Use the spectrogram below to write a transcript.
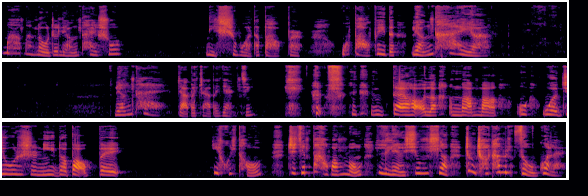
妈妈搂着梁太说：“你是我的宝贝儿，我宝贝的梁太呀。”梁太眨巴眨巴眼睛，太好了，妈妈，我我就是你的宝贝。一回头，只见霸王龙一脸凶相，正朝他们走过来。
